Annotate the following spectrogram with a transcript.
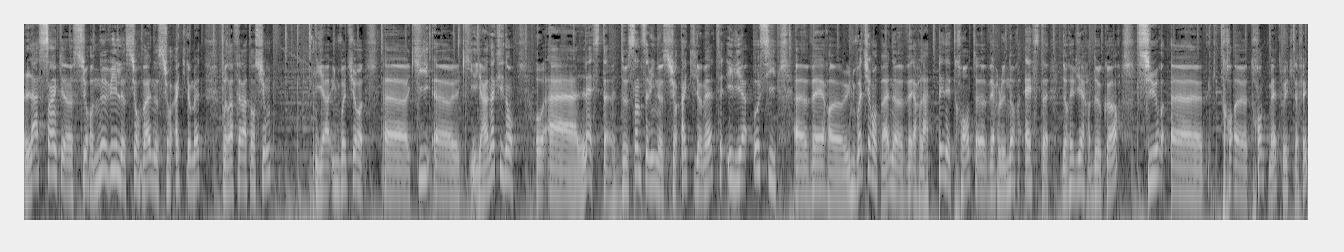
l'A5 euh, sur Neuville sur Vannes sur 1 km. Faudra faire attention. Il y a une voiture euh, euh, qui. Il y a un accident au- à l'est de Sainte-Savine sur 1 km. Il y a aussi euh, vers euh, une voiture en panne, euh, vers la pénétrante, vers le nord-est de Rivière de Corps, sur euh, tr- euh, 30 mètres, oui, tout à fait.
